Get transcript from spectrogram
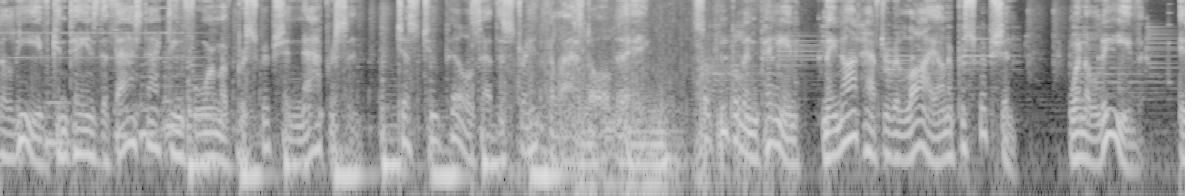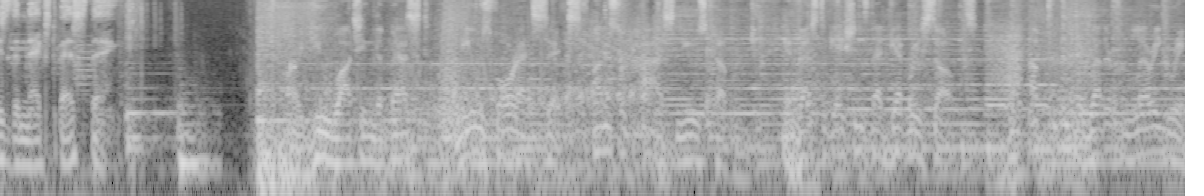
Aleve contains the fast-acting form of prescription naproxen, just two pills have the strength to last all day. So people in pain may not have to rely on a prescription. When Aleve is the next best thing. Are you watching the best? News 4 at 6. Unsurpassed news coverage. Investigations that get results. Up-to-the-minute weather from Larry Green.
